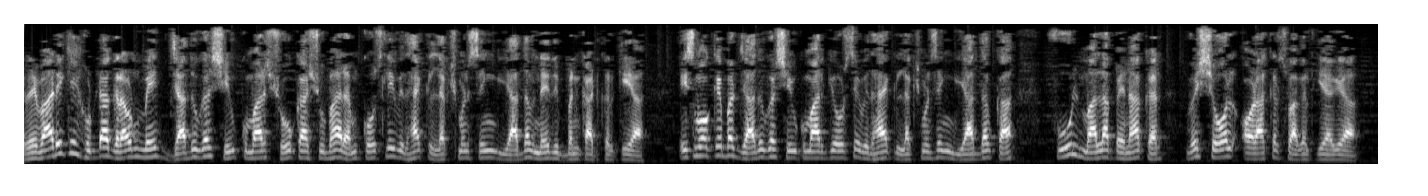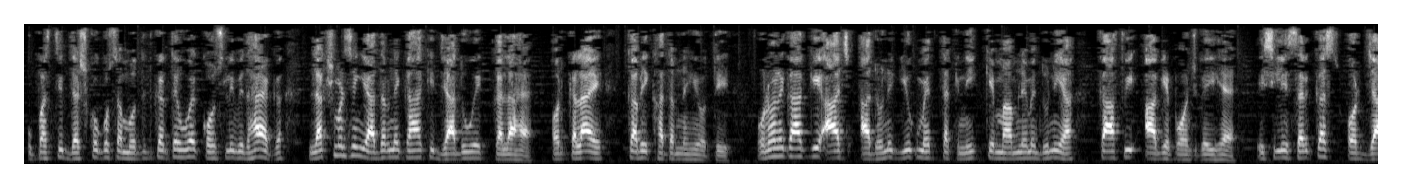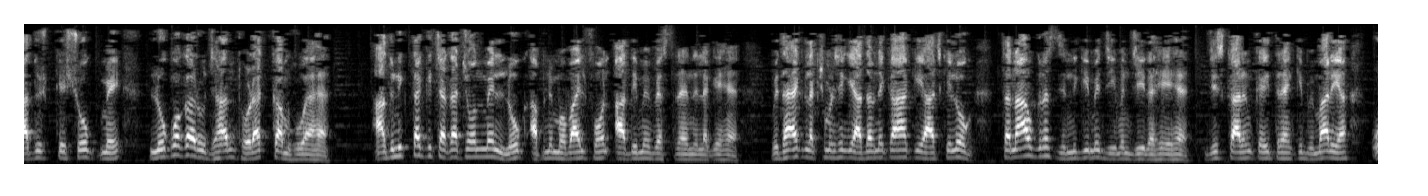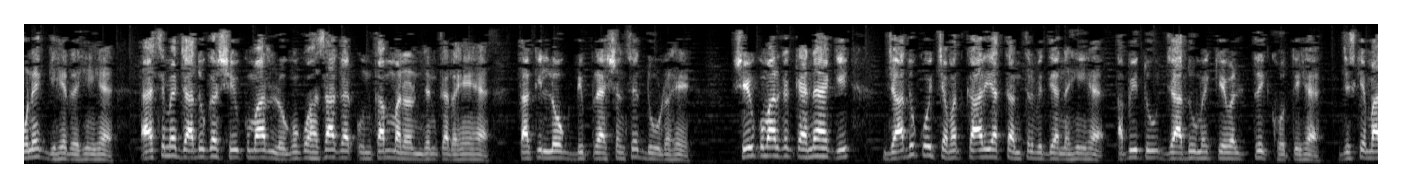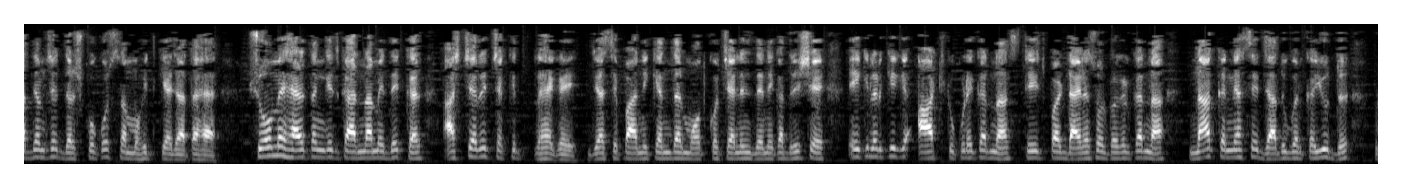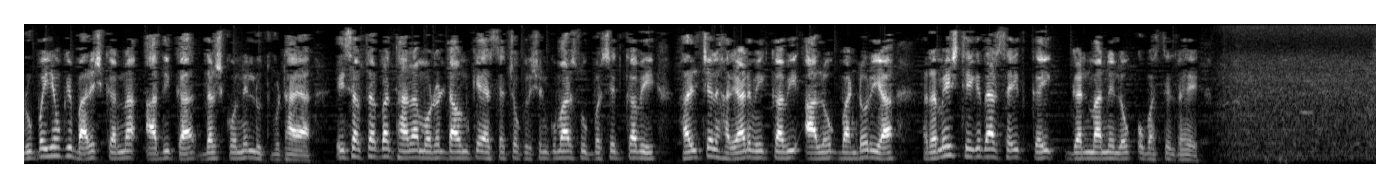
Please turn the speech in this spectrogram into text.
रेवाड़ी के हुड्डा ग्राउंड में जादूगर शिव कुमार शो का शुभारंभ कोसली विधायक लक्ष्मण सिंह यादव ने रिबन काटकर किया। इस मौके पर जादूगर शिव कुमार की ओर से विधायक लक्ष्मण सिंह यादव का फूल माला पहनाकर व शॉल ओढ़ाकर स्वागत किया गया। उपस्थित दर्शकों को संबोधित करते हुए कोसली विधायक लक्ष्मण सिंह यादव ने कहा कि जादू एक कला है और कलाएँ कभी खत्म नहीं होती। उन्होंने कहा कि आज आधुनिक युग में तकनीक के मामले में दुनिया काफ़ी आगे पहुँच गई है। इसलिए सर्कस और जादू के शोक में लोगों का रुझान थोड़ा कम हुआ है। आधुनिकता की चकाचौंध में लोग अपने मोबाइल फ़ोन आदि में व्यस्त रहने लगे हैं। विधायक लक्ष्मण सिंह यादव ने कहा कि आज के लोग तनावग्रस्त ज़िंदगी में जीवन जी रहे हैं, जिस कारण कई तरह की बीमारियाँ उन्हें घेर रही हैं। ऐसे में जादूगर शिव कुमार लोगों को हंसाकर उनका मनोरंजन कर रहे हैं, ताकि लोग डिप्रेशन से दूर रहें। शिव कुमार का कहना है कि जादू कोई चमत्कार या तंत्र विद्या नहीं है, अपितु जादू में केवल ट्रिक होती है, जिसके माध्यम से दर्शकों को सम्मोहित किया जाता है। शो में हैरत अंगेज कारनामे देखकर आश्चर्यचकित रह गए। जैसे पानी के अंदर मौत को चैलेंज देने का दृश्य एक लड़की के आठ टुकड़े करना, स्टेज पर डायनासोर प्रकट करना नाग कन्या से जादूगर का युद्ध, रुपयों की बारिश करना आदि का दर्शकों ने लुत्फ उठाया। इस अवसर पर थाना मॉडल टाउन के एसएचओ कृष्ण कुमार, सुप्रसिद्ध कवि, हलचल हरियाणवी कवि आलोक बांडोरिया, रमेश ठेकेदार सहित कई गणमान्य लोग उपस्थित रहे।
